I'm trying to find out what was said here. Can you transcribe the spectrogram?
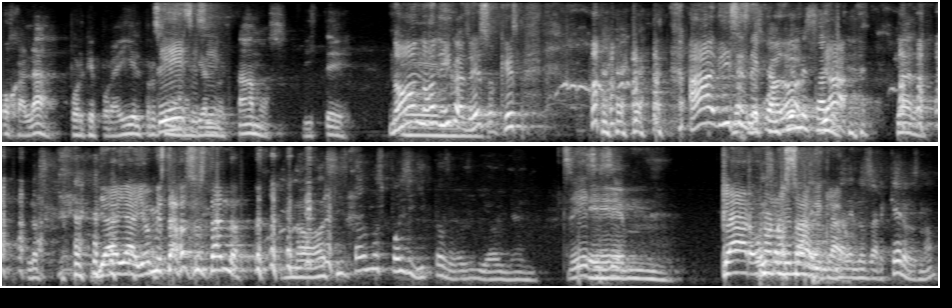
ojalá, porque por ahí el próximo mundial no estamos, ¿viste? No, no eh, digas eso, que es, ah, dices de Ecuador. Ya. Claro. ya, ya, yo me estaba asustando. no, sí estábamos pollitos, Sí, sí, sí. Em, claro, uno no sabe, claro. de los arqueros, ¿no?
